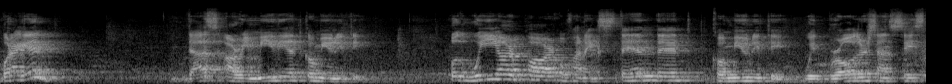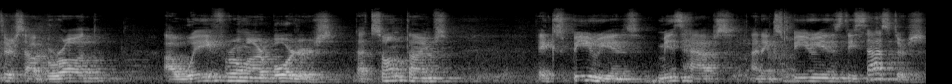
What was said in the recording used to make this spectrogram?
But again, that's our immediate community. But we are part of an extended community with brothers and sisters abroad, away from our borders, that sometimes experience mishaps and experience disasters.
